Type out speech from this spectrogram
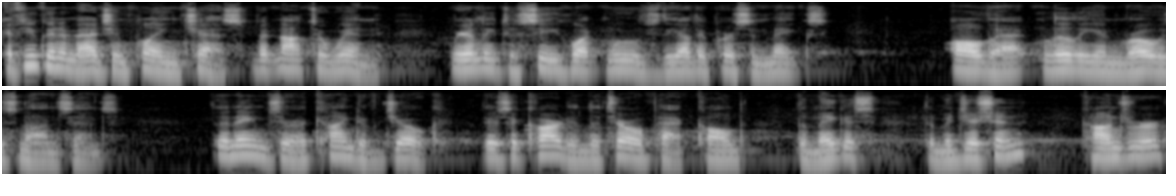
If you can imagine playing chess, but not to win, merely to see what moves the other person makes. All that Lillian Rose nonsense. The names are a kind of joke. There's a card in the tarot pack called the Magus, the Magician, Conjurer,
